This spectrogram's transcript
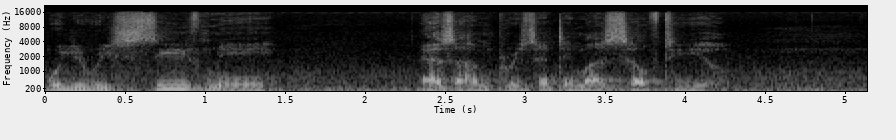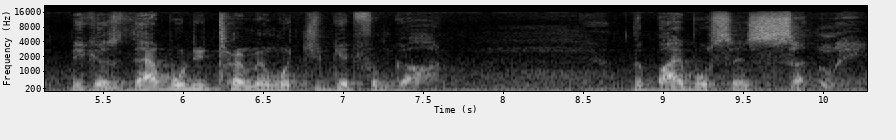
Will you receive me as I'm presenting myself to you? Because that will determine what you get from God. The Bible says, suddenly.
